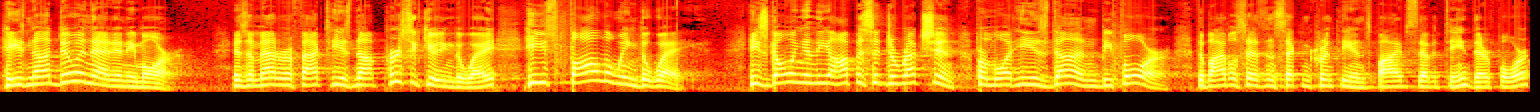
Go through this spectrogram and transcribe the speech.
He's not doing that anymore. As a matter of fact, he is not persecuting the way, he's following the way. He's going in the opposite direction from what he has done before. The Bible says in 2 Corinthians 5:17, therefore,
